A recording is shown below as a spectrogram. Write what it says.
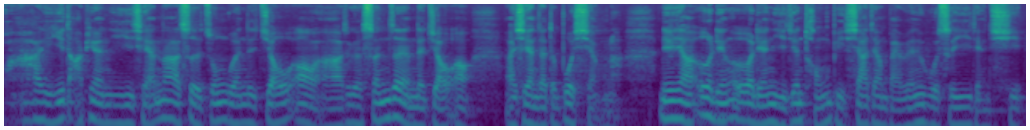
哇，一大片。以前那是中国人的骄傲啊，这个深圳人的骄傲啊，现在都不行了。你想，二零二二年已经同比下降百分之五十一点七，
